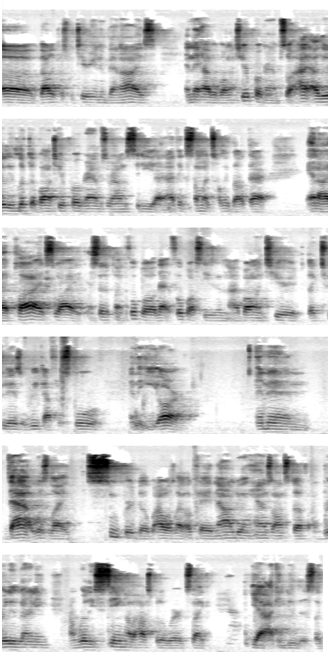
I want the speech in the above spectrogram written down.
uh, Valley Presbyterian in Van Nuys, and they have a volunteer program. So I, I literally looked at volunteer programs around the city, and I think someone told me about that. And I applied. So I instead of playing football that football season, I volunteered like two days a week after school in the ER. And then that was like super dope. I was like, okay, now I'm doing hands-on stuff. I'm really learning. I'm really seeing how the hospital works. Like, yeah, I can do this. Like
